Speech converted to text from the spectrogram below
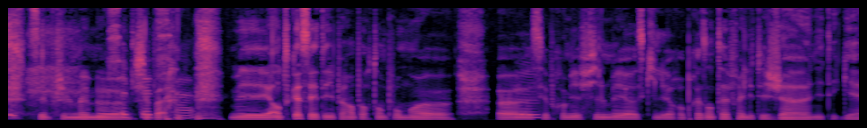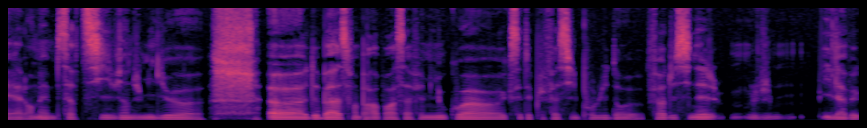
c'est plus le même. euh, je sais pas. ça. Mais en tout cas, ça a été hyper important pour moi, euh, euh, Mhm. ces premiers films et euh, ce qu'il représentait. Enfin, il était jeune, il était gay. Alors, même, certes, s'il vient du milieu euh, de base, enfin, par rapport à sa famille ou quoi, et que c'était plus facile pour lui de faire du ciné, je- je- il, avait,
